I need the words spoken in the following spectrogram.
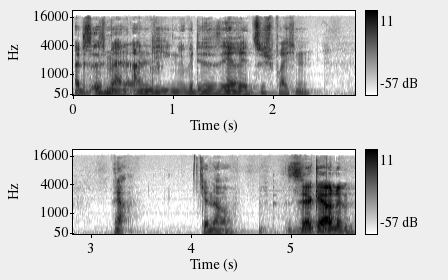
Das ist mir ein Anliegen, über diese Serie zu sprechen. Ja, genau. Sehr gerne,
